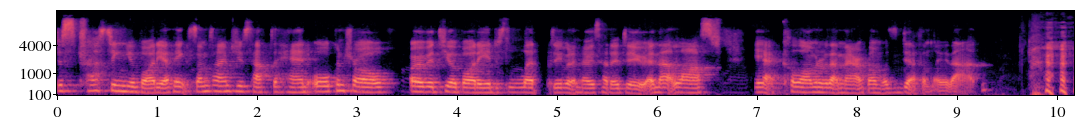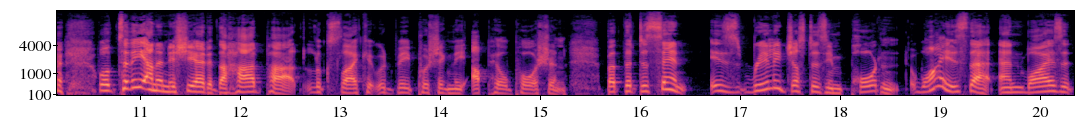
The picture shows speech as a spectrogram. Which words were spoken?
just trusting your body. I think sometimes you just have to hand all control over to your body and just let it do what it knows how to do. And that last yeah, kilometer of that marathon was definitely that. well, to the uninitiated, the hard part looks like it would be pushing the uphill portion, but the descent is really just as important. Why is that, and why is it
